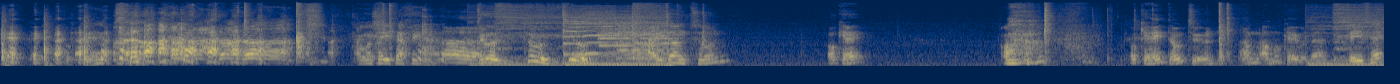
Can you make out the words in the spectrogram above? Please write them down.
¿Cómo se dice afinar? Uh, Tune. Tune, tune. I don't tune. Okay. okay, don't tune. I'm, I'm okay with that. ¿Qué dice?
